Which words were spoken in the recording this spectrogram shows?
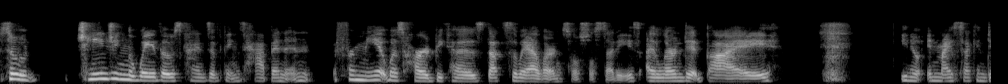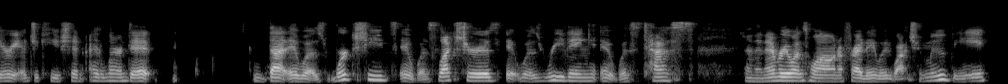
So changing the way those kinds of things happen. And for me, it was hard because that's the way I learned social studies. I learned it by, you know, in my secondary education, I learned it that it was worksheets, it was lectures, it was reading, it was tests. And then every once in a while on a Friday, we'd watch a movie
